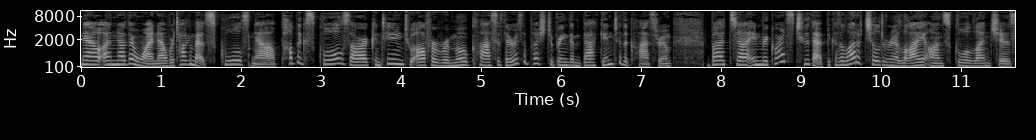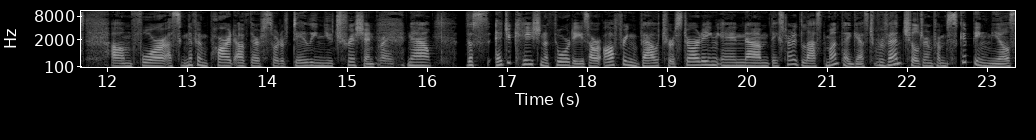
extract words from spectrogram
Now, another one. Now, we're talking about schools now. Public schools are continuing to offer remote classes. There is a push to bring them back into the classroom. But uh, in regards to that, because a lot of children rely on school lunches um, for a significant part of their sort of daily nutrition. Right. Now, the education authorities are offering vouchers starting in, um, they started last month, I guess, to prevent children from skipping meals.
